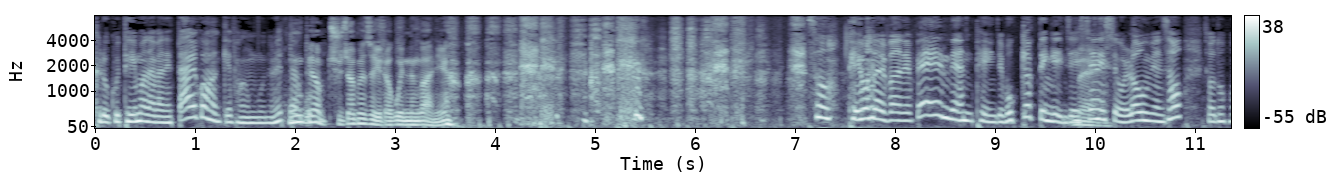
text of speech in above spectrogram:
그리고 데이먼 알반의 딸과 함께 방문을 했다고. 홍대 앞 주점에서 일하고 있는 거 아니에요? 그래서 데이먼 알반의 팬한테 이제 목격된 게 이제 네. SNS에 올라오면서 저도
